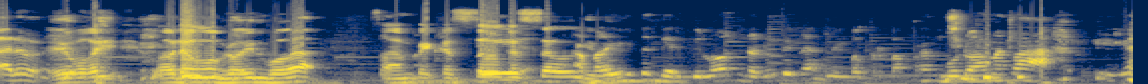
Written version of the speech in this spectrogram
Aduh ya pokoknya udah ngobrolin bola sampai kesel kesel gitu. Apalagi kita derby London udah kan yang baper-baperan bodo amat lah. Iya.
